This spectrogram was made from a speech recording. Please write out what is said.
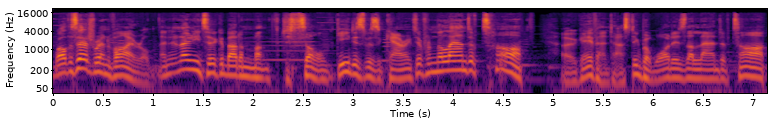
Well, the search went viral, and it only took about a month to solve. Gedis was a character from the land of Tar, Okay, fantastic, but what is the Land of Tar?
